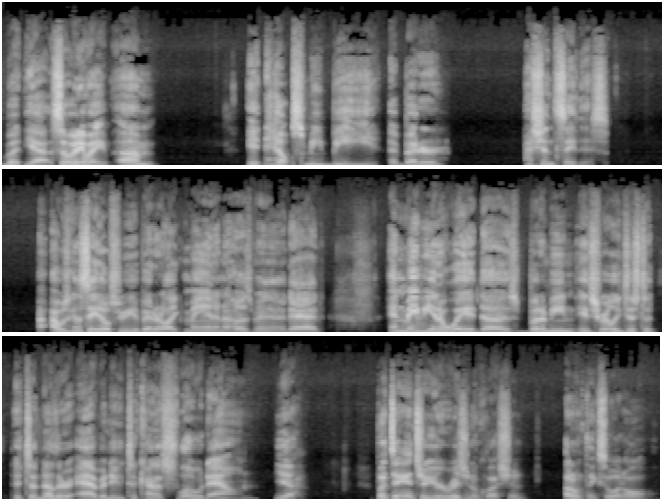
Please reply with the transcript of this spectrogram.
But yeah. So anyway, um, it helps me be a better. I shouldn't say this. I- I was going to say it helps me be a better like man and a husband and a dad. And maybe in a way it does, but I mean, it's really just a, it's another avenue to kind of slow down. Yeah. But to answer your original question, I don't think so at all.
